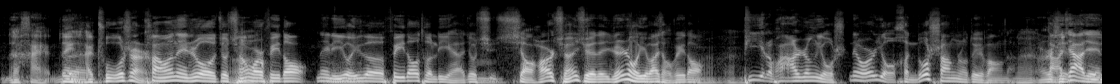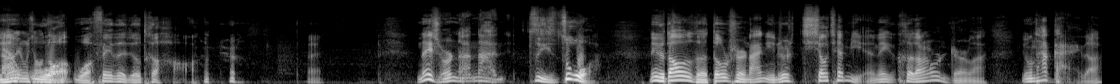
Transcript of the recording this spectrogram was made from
那嗨，那个还出过事儿。看完那之后就全玩飞刀，那里有一个飞刀特厉害，就小孩全学的，人手一把小飞刀，噼里啪啦扔，有那会儿有很多伤着对方的，打架去也拿那种小刀。我，我飞的就特好，对，那时候那那自己做，那个刀子都是拿你这削铅笔的那个刻刀，你知道吗？用它改的，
